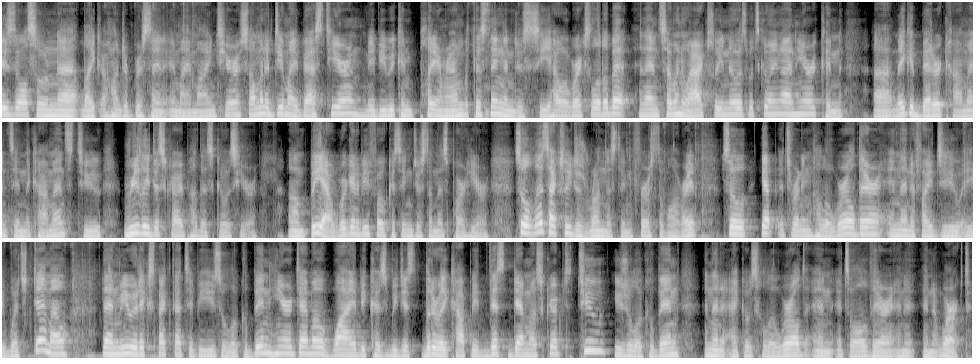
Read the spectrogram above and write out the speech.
is also not like 100% in my mind here. So I'm going to do my best here. Maybe we can play around with this thing and just see how it works a little bit. And then someone who actually knows what's going on here can uh, make a better comment in the comments to really describe how this goes here. Um, but yeah, we're going to be focusing just on this part here. So let's actually just run this thing first of all, right? So yep, it's running hello world there. And then if I do a which demo, then we would expect that to be user local bin here demo. Why? Because we just literally copied this demo script to user local bin and then it echoes hello world and it's all there and it, and it worked.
